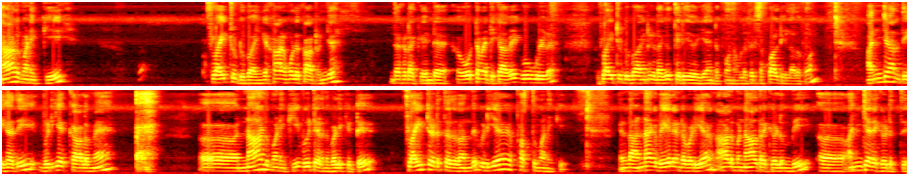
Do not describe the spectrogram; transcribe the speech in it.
நாலு மணிக்கு ஃப்ளைட் டு துபாய் இங்கே கா உங்களுக்கு காட்டுறீங்க இந்த கிடக்கு. இந்த ஆட்டோமேட்டிக்காகவே கூகுளில் ஃப்ளைட் டு துபாய்னு கிடக்கு தெரியும் ஏன் ஃபோன் அவ்வளோ பெருசாக குவாலிட்டி இல்லாத ஃபோன் அஞ்சாம் திகதி விடிய காலமே நாலு மணிக்கு வீட்டை இருந்து வலிக்கிட்டு ஃப்ளைட் எடுத்தது வந்து விடிய பத்து மணிக்கு. என்னோட அண்ணாக்கு வேலைன்றபடியாக நாலு மணி நாலரைக்கு எழும்பி அஞ்சரைக்கு எடுத்து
